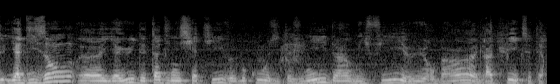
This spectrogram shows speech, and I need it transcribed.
il y a dix ans, euh, il y a eu des tas d'initiatives, beaucoup aux États-Unis, d'un Wi-Fi euh, urbain, gratuit, etc.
